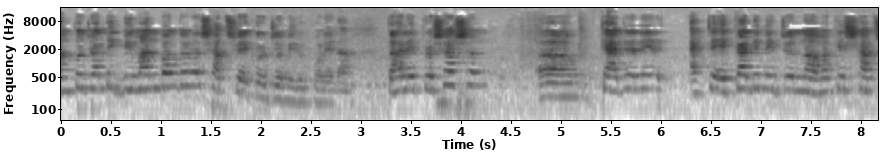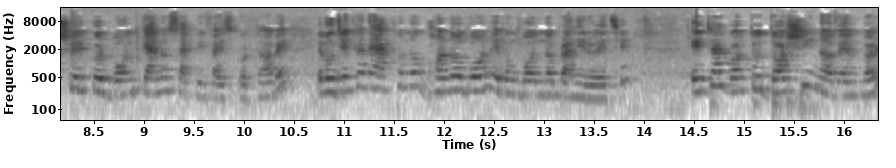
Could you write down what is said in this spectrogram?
আন্তর্জাতিক বিমানবন্দরও সাতশো একর জমির উপরে না। তাহলে প্রশাসন ক্যাডারের একটা একাডেমির জন্য আমাকে সাতশো একর বন কেন স্যাক্রিফাইস করতে হবে? এবং যেখানে এখনও ঘন বন এবং বন্য প্রাণী রয়েছে, এটা গত দশই নভেম্বর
